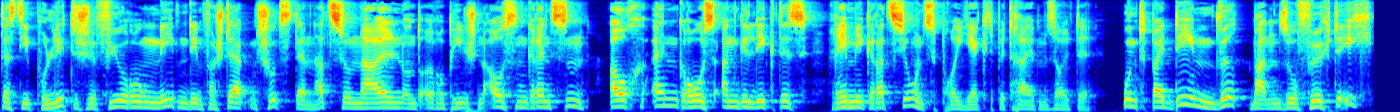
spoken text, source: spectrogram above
dass die politische Führung neben dem verstärkten Schutz der nationalen und europäischen Außengrenzen auch ein groß angelegtes Remigrationsprojekt betreiben sollte. Und bei dem wird man, so fürchte ich,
